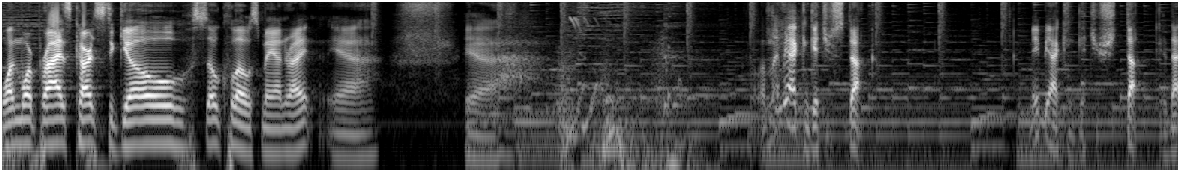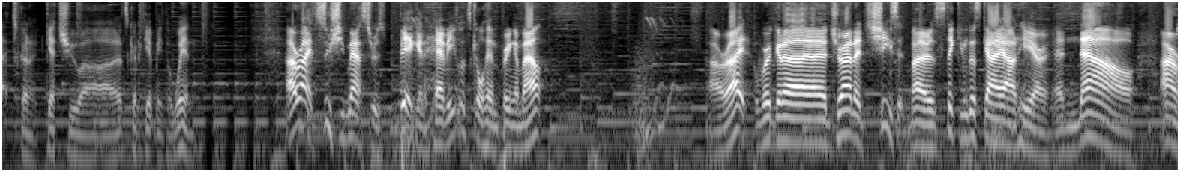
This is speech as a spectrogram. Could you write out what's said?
One more prize cards to go. So close, man, right? Yeah. Yeah. Well, maybe I can get you stuck. Maybe I can get you stuck. That's gonna get you, uh, that's gonna get me the win. Alright, Sushi Master is big and heavy. Let's go ahead and bring him out. Alright, we're gonna try to cheese it by sticking this guy out here. And now, our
